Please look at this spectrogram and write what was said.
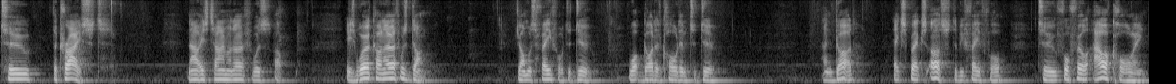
to the Christ. Now his time on earth was up. His work on earth was done. John was faithful to do what God had called him to do. And God expects us to be faithful to fulfill our calling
